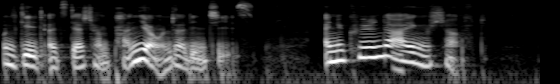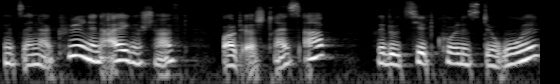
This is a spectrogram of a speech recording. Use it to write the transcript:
und gilt als der Champagner unter den Tees eine kühlende Eigenschaft. Mit seiner kühlenden Eigenschaft baut er Stress ab, reduziert Cholesterol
